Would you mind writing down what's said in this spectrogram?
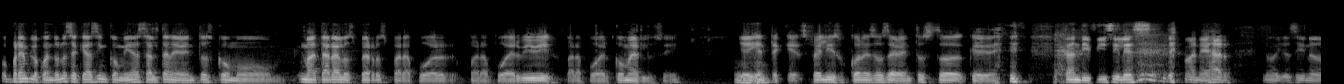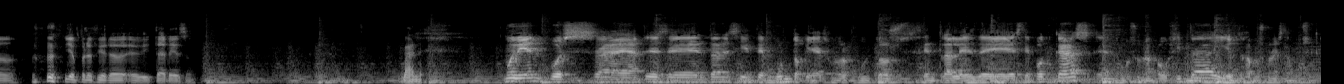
por ejemplo, cuando uno se queda sin comida, saltan eventos como matar a los perros para poder, para poder vivir, para poder comerlos, ¿sí? Y hay gente que es feliz con esos eventos que tan difíciles de manejar. No, yo sí no, yo prefiero evitar eso. Vale. Muy bien, pues eh, antes de entrar en el siguiente punto, que ya es uno de los puntos centrales de este podcast, eh, hacemos una pausita y os dejamos con esta música.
